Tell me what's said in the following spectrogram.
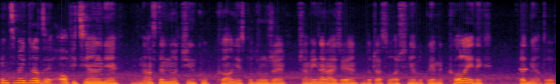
Więc moi drodzy, oficjalnie w następnym odcinku koniec podróży, przynajmniej na razie, do czasu aż nie odblokujemy kolejnych przedmiotów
